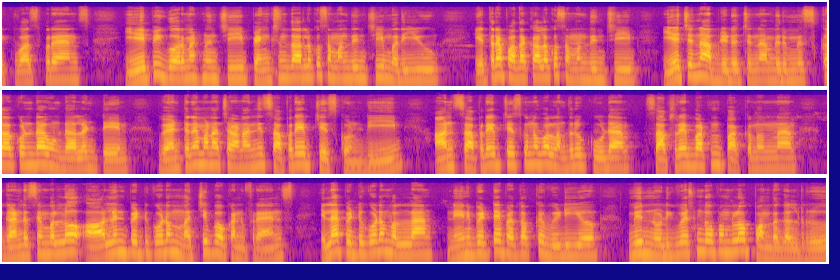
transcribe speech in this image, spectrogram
request friends. AP government నుంచి పెన్షన్దారులకు సంబంధించి మరియు ఇతర పథకాలకు సంబంధించి ఏ చిన్న అప్డేట్ వచ్చినా మీరు మిస్ కాకుండా ఉండాలంటే వెంటనే మన ఛానల్ని సబ్స్క్రైబ్ చేసుకోండి. అండ్ సబ్స్క్రైబ్ చేసుకున్న వాళ్ళందరూ కూడా సబ్స్క్రైబ్ బటన్ పక్కనున్న గంట సింబల్లో ఆల్ అని పెట్టుకోవడం మర్చిపోకండి ఫ్రెండ్స్. ఇలా పెట్టుకోవడం వల్ల నేను పెట్టే ప్రతి ఒక్క వీడియో మీరు నోటిఫికేషన్ రూపంలో పొందగలరు.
